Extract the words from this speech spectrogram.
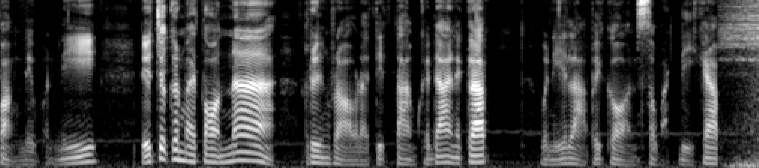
ฟังในวันนี้ เดี๋ยวเจอกันใหม่ตอนหน้า เรื่องราวอะไรติดตามกันได้นะครับ วันนี้ลาไปก่อนสวัสดีครับ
